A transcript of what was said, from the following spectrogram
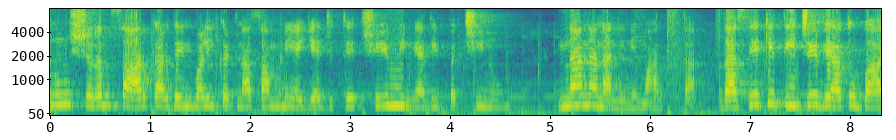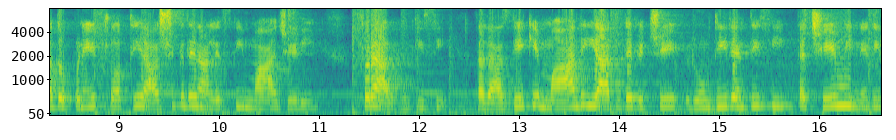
ਨੂੰ ਸ਼ਰਮਸਾਰ ਕਰ ਦੇਣ ਵਾਲੀ ਘਟਨਾ ਸਾਹਮਣੇ ਆਈ ਹੈ, ਜਿੱਥੇ 6 ਮਹੀਨਿਆਂ ਦੀ ਬੱਚੀ ਨੂੰ ਨਾਨਾ ਨਾਨੀ ਨੇ ਮਾਰ ਦਿੱਤਾ। ਦੱਸਦੇ ਕਿ ਤੀਜੇ ਵਿਆਹ ਤੋਂ ਬਾਅਦ ਆਪਣੇ ਚੌਥੇ ਆਸ਼ਿਕ ਦੇ ਨਾਲ ਇਸ ਦੀ ਮਾਂ ਜਿਹੜੀ ਫਰਾਰ ਹੋ ਗਈ ਸੀ। ਤਾਂ ਦੱਸਦੇ ਕਿ ਮਾਂ ਦੀ ਯਾਦ ਦੇ ਵਿੱਚ ਰੋਂਦੀ ਰਹਿੰਦੀ ਸੀ। ਤਾਂ 6 ਮਹੀਨੇ ਦੀ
